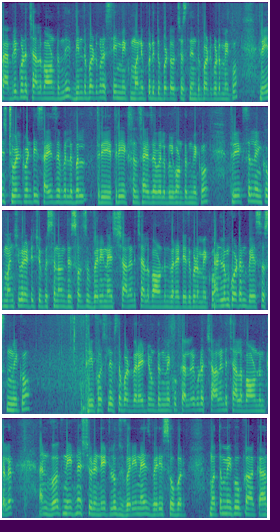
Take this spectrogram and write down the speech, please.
ఫ్యాబ్రిక్ కూడా చాలా బాగుంటుంది. దీంతో పాటు కూడా సేమ్ మీకు మణిపూరి దుపట్ట వచ్చేస్తుంది. దీంతో పాటు కూడా మీకు range twelve twenty size available three three XL size అవైలబుల్గా ఉంటుంది మీకు. త్రీ ఎక్స్ఎల్ ఇంకొక మంచి వెరైటీ చూపిస్తున్నాం దిస్ ఆల్సో వెరీ నైస్ చాలా అంటే చాలా బాగుంటుంది వెరైటీ ఇది కూడా మీకు. హ్యాండ్లూమ్ కాటన్ బేస్ వస్తుంది మీకు. త్రీ ఫోర్ స్లీవ్స్తో పాటు వెరైటీ ఉంటుంది మీకు. కలర్ కూడా చాలా అంటే చాలా బాగుంటుంది కలర్ అండ్ వర్క్ నీట్నెస్ చూడండి it looks very nice very super మొత్తం మీకు కా- కా-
